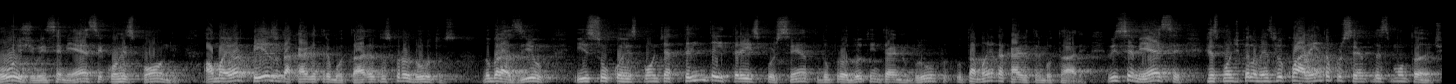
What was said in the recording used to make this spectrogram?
Hoje, o ICMS corresponde ao maior peso da carga tributária dos produtos. No Brasil, isso corresponde a 33% do produto interno bruto, o tamanho da carga tributária. O ICMS responde pelo menos por 40% desse montante.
